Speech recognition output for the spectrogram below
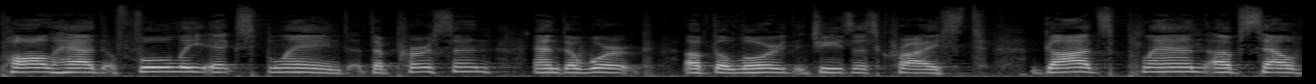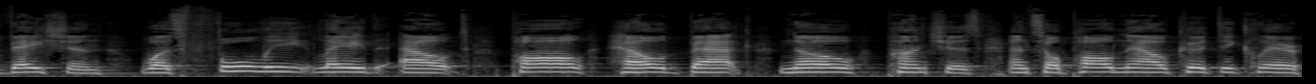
Paul had fully explained the person and the work of the Lord Jesus Christ. God's plan of salvation was fully laid out. Paul held back no punches. And so Paul now could declare,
